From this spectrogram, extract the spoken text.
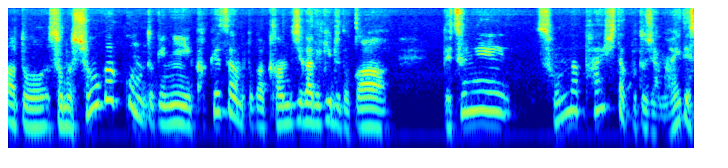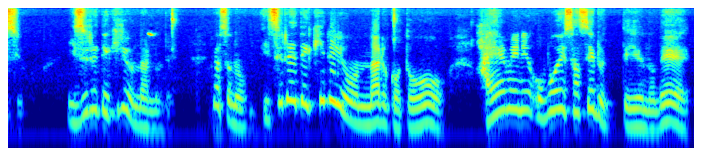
あと、その小学校の時に掛け算とか漢字ができるとか、別にそんな大したことじゃないですよ。いずれできるようになるので。その、いずれできるようになることを早めに覚えさせるっていうので、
